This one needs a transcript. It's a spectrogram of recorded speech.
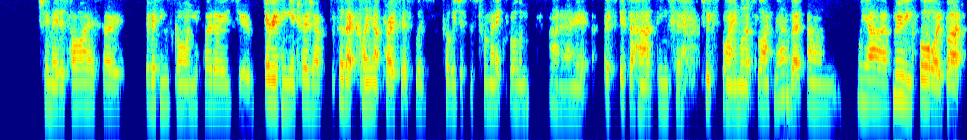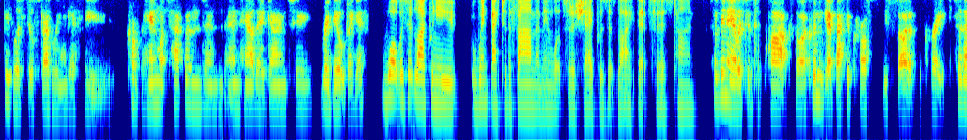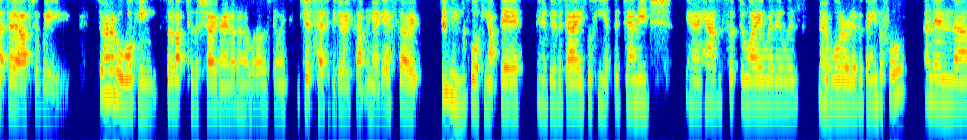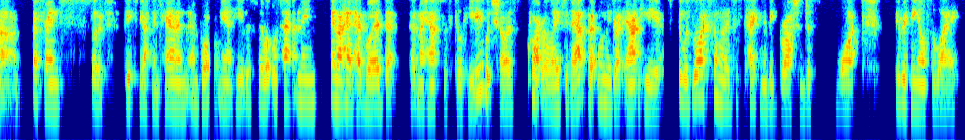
two meters high. So everything's gone your photos, your everything you treasure. So that cleanup process was probably just as traumatic for them. I don't know. It's it's a hard thing to to explain what it's like now, but um, we are moving forward. But people are still struggling, I guess, to comprehend what's happened and, and how they're going to rebuild, I guess. What was it like when you went back to the farm? I mean, what sort of shape was it like that first time? So I've been airlifted to Parkes, so I couldn't get back across this side of the creek. So that day after we so I remember walking sort of up to the showground. I don't know what I was doing. Just had to be doing something, I guess. So I was walking up there in a bit of a daze, looking at the damage, you know, houses swept away where there was no water had ever been before. And then uh, a friend sort of picked me up in town and, and, brought me out here to see what was happening. And I had had word that, that my house was still here, which I was quite relieved about. But when we got out here, it was like someone had just taken a big brush and just wiped everything else away.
